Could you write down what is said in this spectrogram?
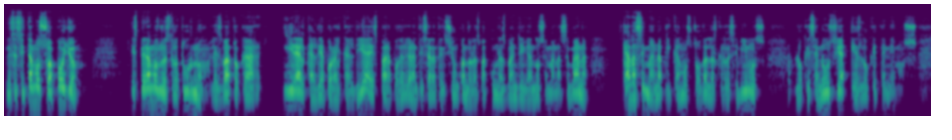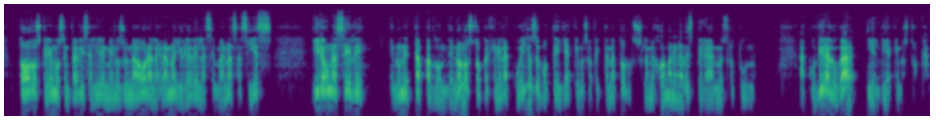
Necesitamos su apoyo. Esperamos nuestro turno. Les va a tocar ir a alcaldía por alcaldía es para poder garantizar atención cuando las vacunas van llegando semana a semana. Cada semana aplicamos todas las que recibimos. Lo que se anuncia es lo que tenemos. Todos queremos entrar y salir en menos de una hora. La gran mayoría de las semanas así es. Ir a una sede en una etapa donde no nos toca genera cuellos de botella que nos afectan a todos. La mejor manera de esperar nuestro turno. Acudir al lugar y el día que nos toca.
